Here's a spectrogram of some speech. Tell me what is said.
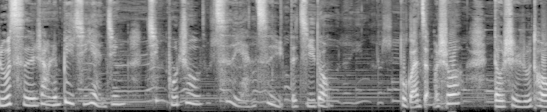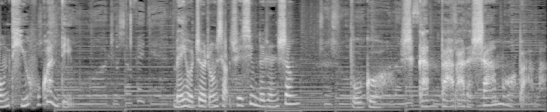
如此让人闭起眼睛，禁不住自言自语的激动。不管怎么说，都是如同醍醐灌顶。没有这种小确幸的人生，不过是干巴巴的沙漠罢了。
